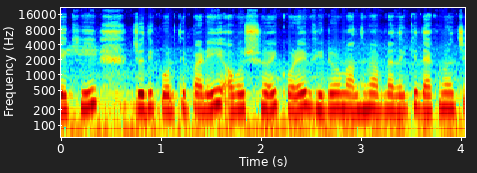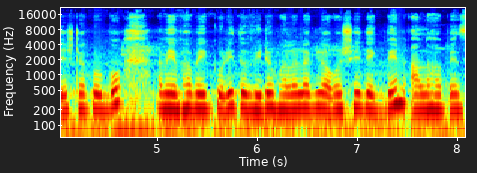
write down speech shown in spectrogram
দেখি, যদি করতে পারি অবশ্যই করে ভিডিওর মাধ্যমে আপনাদেরকে দেখানোর চেষ্টা করব। আমি এভাবেই করি, তো ভিডিও ভালো লাগলে অবশ্যই দেখবেন। আল্লাহ হাফেজ।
